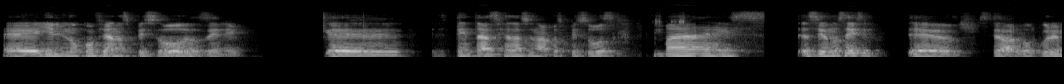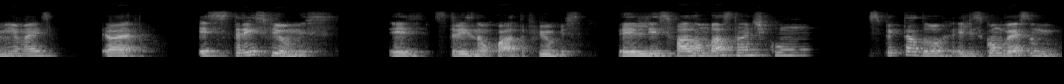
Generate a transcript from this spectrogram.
é, em ele não confiar nas pessoas, ele, é, ele tentar se relacionar com as pessoas, mas, assim, eu não sei se, é, sei lá, loucura minha, mas é, esses três filmes, esses três não, quatro filmes, eles falam bastante com espectador. Eles conversam,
